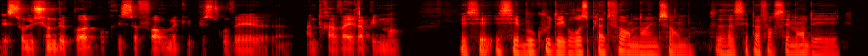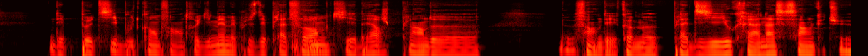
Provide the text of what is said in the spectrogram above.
des solutions de code pour qu'ils se forment et qu'ils puissent trouver euh, un travail rapidement. Et c'est beaucoup des grosses plateformes, non, il me semble. Ça, c'est pas forcément des, des petits bootcamps, enfin, entre guillemets, mais plus des plateformes mhm. qui hébergent plein de. Enfin, des comme Platzi ou Creana, c'est ça hein, que tu.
